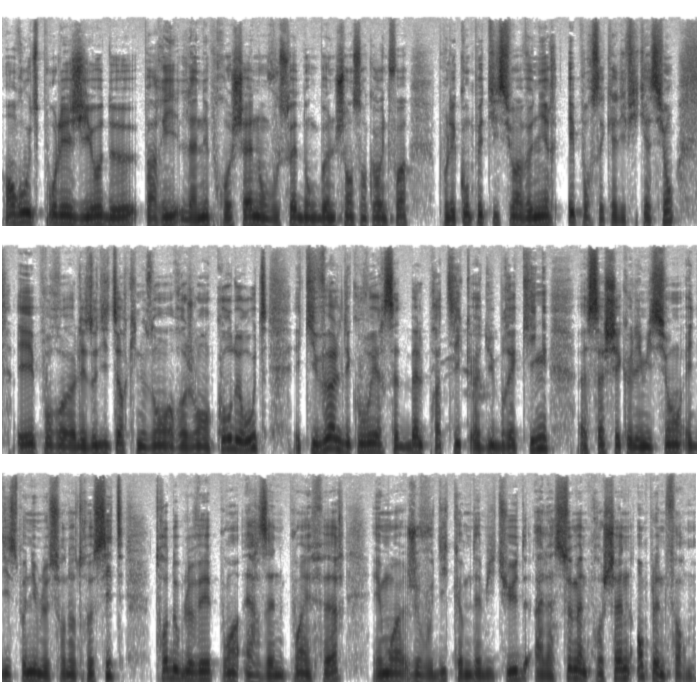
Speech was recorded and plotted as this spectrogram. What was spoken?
en route pour les JO de Paris l'année prochaine. On vous souhaite donc bonne chance encore une fois pour les compétitions à venir et pour ces qualifications. Et pour euh, les auditeurs qui nous ont rejoints en cours de route et qui veulent découvrir cette belle pratique euh, du breaking, euh, sachez que l'émission est disponible sur notre site www.rzen.fr. Et moi, je vous dis comme d'habitude à la semaine prochaine en pleine forme.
